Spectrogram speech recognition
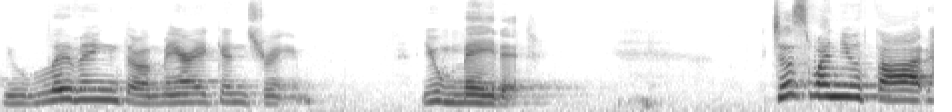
you're living the American dream. You made it. Just when you thought,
